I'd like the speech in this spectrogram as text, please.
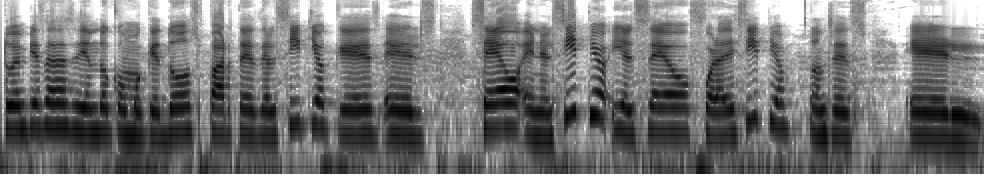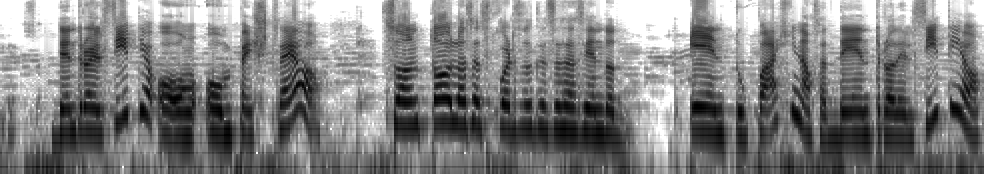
tú empiezas haciendo como que dos partes del sitio, que es el SEO en el sitio y el SEO fuera de sitio. Entonces, el dentro del sitio o on page SEO son todos los esfuerzos que estás haciendo en tu página, o sea, dentro del sitio,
